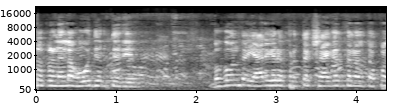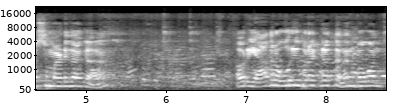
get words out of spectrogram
ಪುಸ್ತಕಗಳನ್ನೆಲ್ಲ ಓದಿರ್ತೀರಿ? ಭಗವಂತ ಯಾರಿಗಾರ ಪ್ರತ್ಯಕ್ಷ ಆಗಿರ್ತಾನಲ್ಲ ತಪಸ್ಸು ಮಾಡಿದಾಗ ಅವ್ರು ಯಾವ್ದಾರ ಊರಿಗೆ ಬರಕ್ಕೆ ಹೇಳ್ತಾನೆ ನನ್ನ ಭಗವಂತ.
